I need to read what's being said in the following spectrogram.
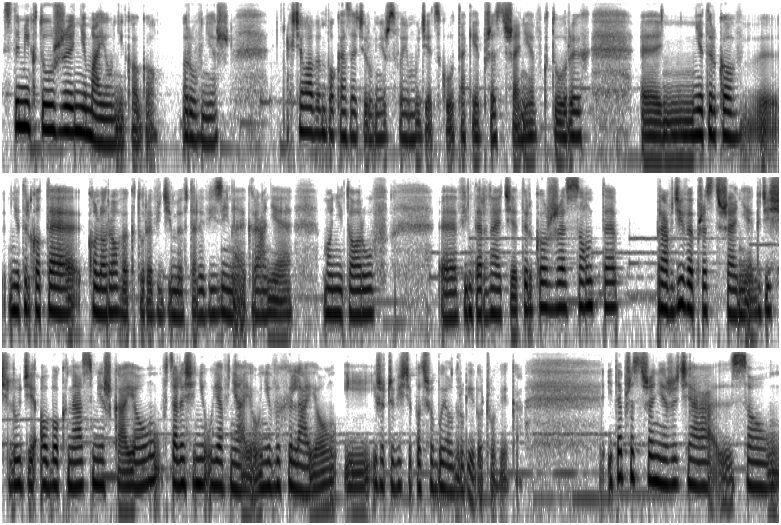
z tymi, którzy nie mają nikogo również. Chciałabym pokazać również swojemu dziecku takie przestrzenie, w których y, nie tylko, nie tylko te kolorowe, które widzimy w telewizji, na ekranie monitorów, w internecie, tylko że są te prawdziwe przestrzenie, gdzieś ludzie obok nas mieszkają, wcale się nie ujawniają, nie wychylają i, i rzeczywiście potrzebują drugiego człowieka. I te przestrzenie życia są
